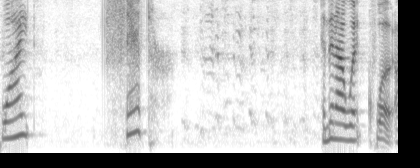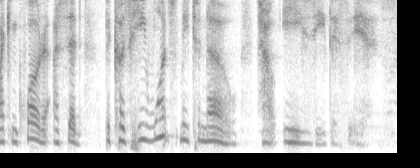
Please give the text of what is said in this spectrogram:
white feather. And then I went, quote, I can quote it. I said, because he wants me to know how easy this is.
